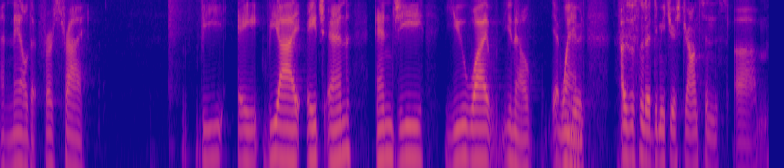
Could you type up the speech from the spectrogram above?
I nailed it first try. V A V I H N N G U Y. You know Yep, when. Nude. I was listening to Demetrious Johnson's. Um,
